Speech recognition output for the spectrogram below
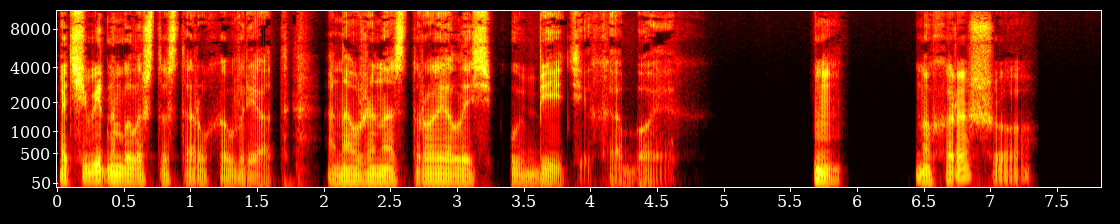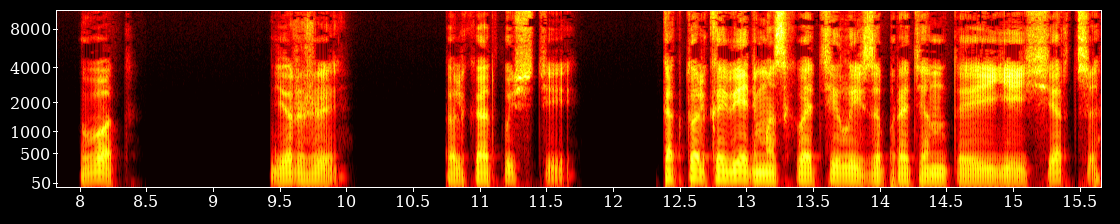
Очевидно было, что старуха врет. Она уже настроилась убить их обоих. «Хм, ну хорошо. Вот. Держи. Только отпусти». Как только ведьма схватилась за протянутое ей сердце,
